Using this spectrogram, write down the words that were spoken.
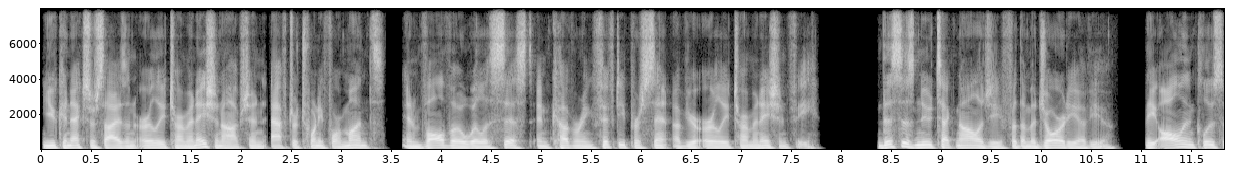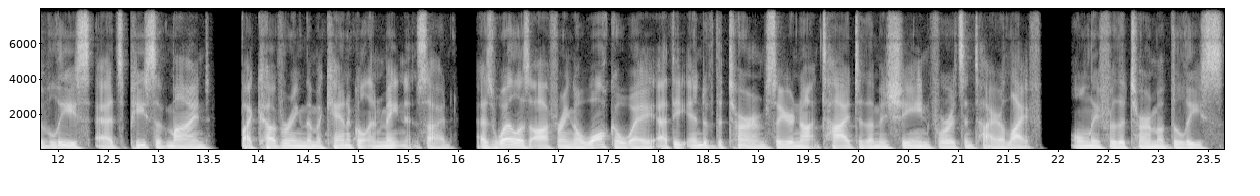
you can exercise an early termination option after 24 months, and Volvo will assist in covering 50% of your early termination fee. This is new technology for the majority of you. The all inclusive lease adds peace of mind by covering the mechanical and maintenance side, as well as offering a walkaway at the end of the term so you're not tied to the machine for its entire life, only for the term of the lease.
